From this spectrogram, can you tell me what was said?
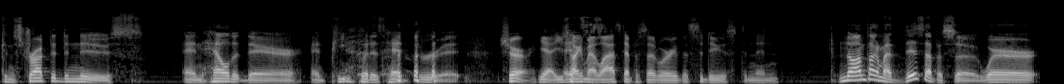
constructed the noose and held it there, and Pete put his head through it. Sure. Yeah, you're talking It's- about last episode where he was seduced and then No, I'm talking about this episode where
